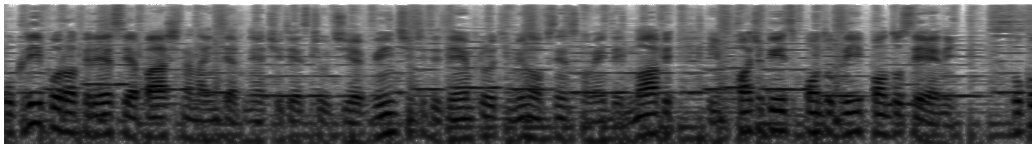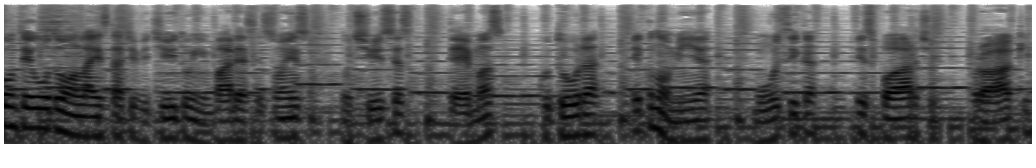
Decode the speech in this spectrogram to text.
O Cripor oferece a página na internet desde o dia 20 de dezembro de 1999 em português.cri.cn. O conteúdo online está dividido em várias seções: notícias, temas, cultura, economia, música, esporte, blog,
